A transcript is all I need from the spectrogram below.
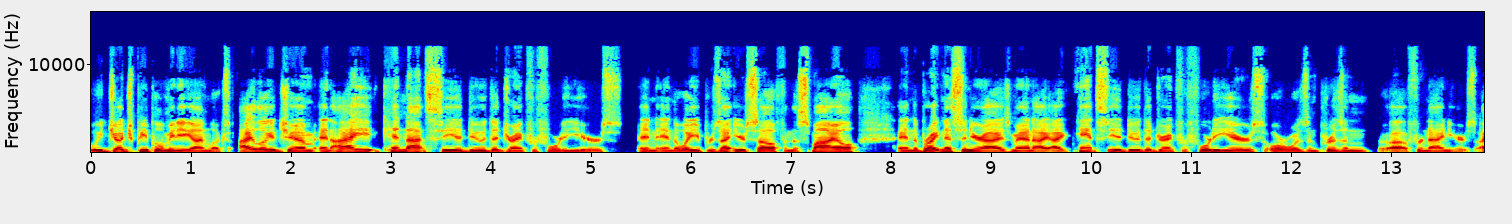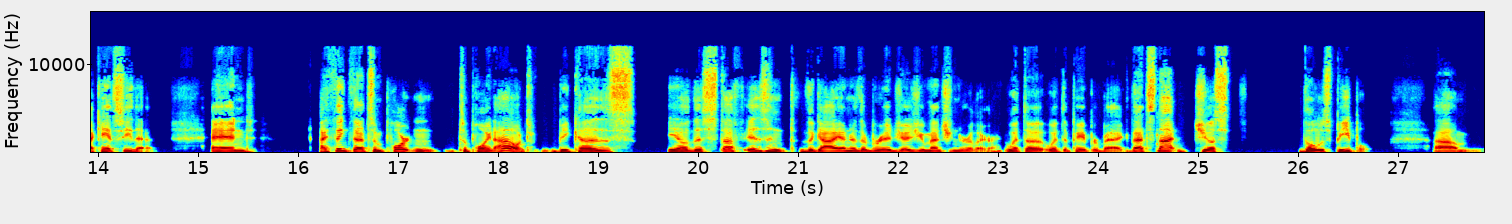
we judge people immediately on looks. I look at jim and i cannot see a dude that drank for 40 years. And and the way you present yourself and the smile and the brightness in your eyes man i, I can't see a dude that drank for 40 years or was in prison uh, for nine years. I can't see that. And i think that's important to point out because you know this stuff isn't the guy under the bridge as you mentioned earlier with the with the paper bag. That's not just those people. Um,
